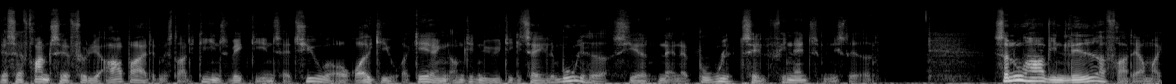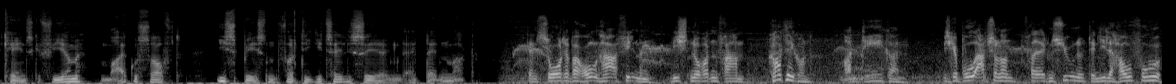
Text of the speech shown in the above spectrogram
Jeg ser frem til at følge arbejdet med strategiens vigtige initiativer og rådgive regeringen om de nye digitale muligheder, siger Nana Bule til Finansministeriet. Så nu har vi en leder fra det amerikanske firma Microsoft i spidsen for digitaliseringen af Danmark. Den sorte baron har filmen. Vi snupper den fra ham. Godt, Egon. Hvordan det, Egon? Vi skal bruge Absalon, Frederik den 7., den lille havfrue,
